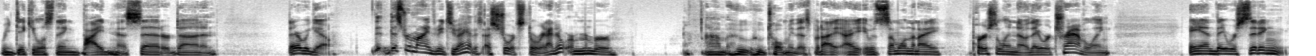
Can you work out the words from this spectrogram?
ridiculous thing Biden has said or done. And there we go. Th- this reminds me too. I had a, short story. I don't remember um, who who told me this, but I, I it was someone that I personally know. They were traveling. And they were sitting,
